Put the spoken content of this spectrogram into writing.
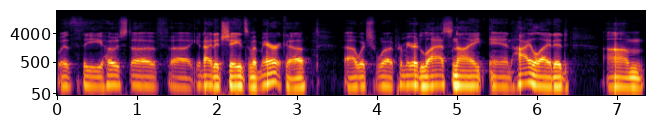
with the host of uh, United Shades of America, uh, which uh, premiered last night and highlighted um,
